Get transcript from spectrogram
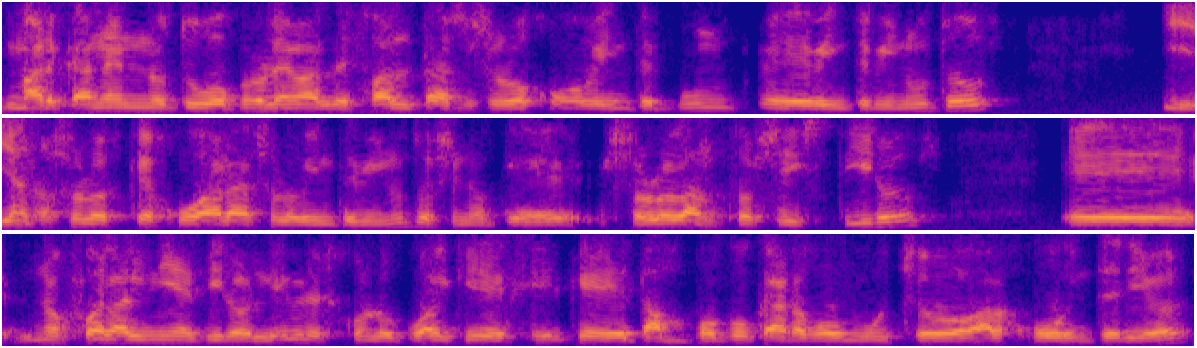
Marcanen no tuvo problemas de faltas y solo jugó 20, 20 minutos, y ya no solo es que jugara solo 20 minutos, sino que solo lanzó 6 tiros, eh, no fue a la línea de tiros libres, con lo cual quiere decir que tampoco cargó mucho al juego interior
